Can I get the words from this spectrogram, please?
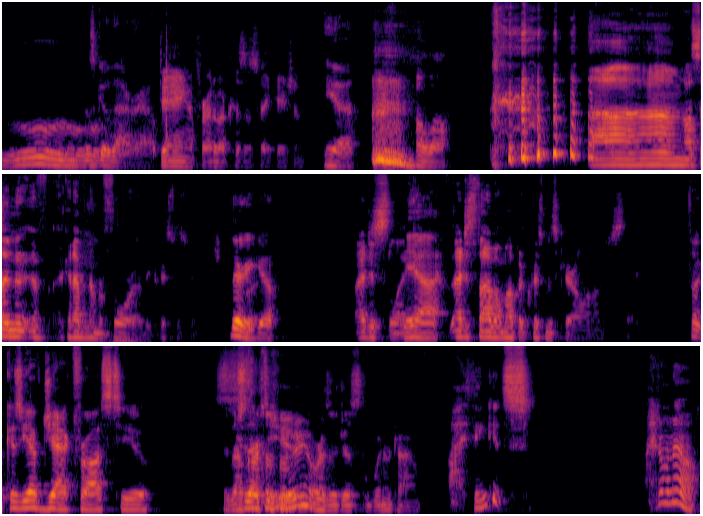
Ooh. Let's go that route. dang, I forgot about Christmas Vacation. Yeah. Oh well. Um, I'll send it if I could have number four. It'd be Christmas Vacation. there you go. I just like. Yeah, I just thought about Muppet Christmas Carol, and I was just like, because you have Jack Frost too. is that a So Christmas you. movie or is it just wintertime? I think it's. I don't know.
